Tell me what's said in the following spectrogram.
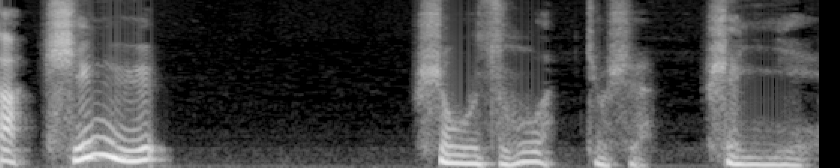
啊！行于手足啊，就是身业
